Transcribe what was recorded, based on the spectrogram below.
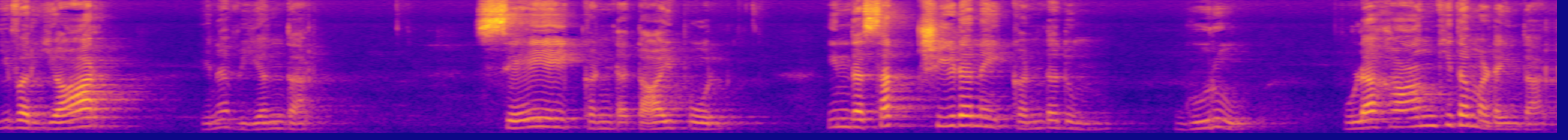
இவர் யார் என வியந்தார். சேயை கண்ட தாய் போல் இந்த சச்சீடனை கண்டதும் குரு உலகாங்கிதமடைந்தார்.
